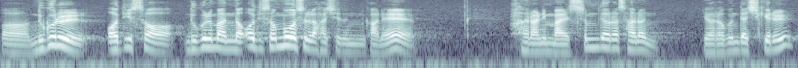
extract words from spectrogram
어, 누구를 어디서 누구를 만나 어디서 무엇을 하시든 간에 하나님 말씀대로 사는 여러분 되시기를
